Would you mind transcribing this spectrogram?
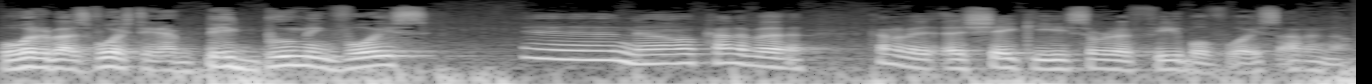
Well, what about his voice? Did he have a big booming voice? Eh, no, kind of a kind of a, a shaky, sort of feeble voice. I don't know.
